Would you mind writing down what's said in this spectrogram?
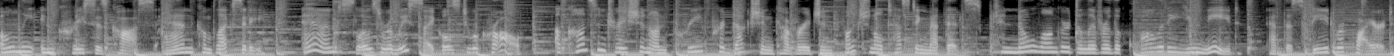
only increases costs and complexity and slows release cycles to a crawl. A concentration on pre production coverage and functional testing methods can no longer deliver the quality you need at the speed required.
